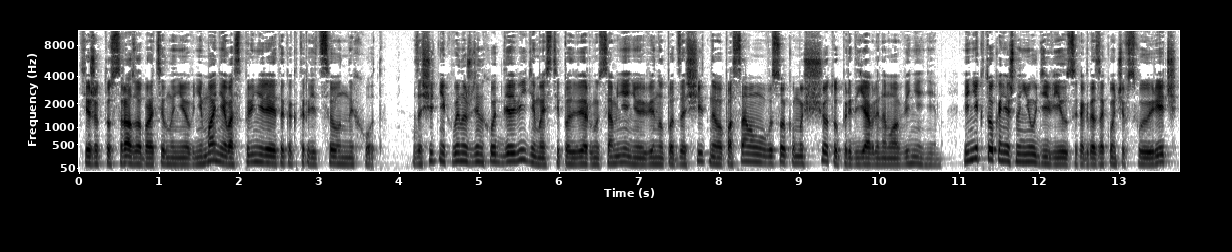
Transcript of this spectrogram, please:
Те же, кто сразу обратил на нее внимание, восприняли это как традиционный ход. Защитник вынужден хоть для видимости подвергнуть сомнению вину подзащитного по самому высокому счету предъявленному обвинением. И никто, конечно, не удивился, когда, закончив свою речь,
